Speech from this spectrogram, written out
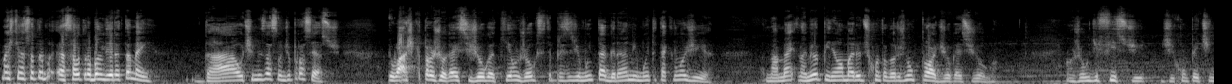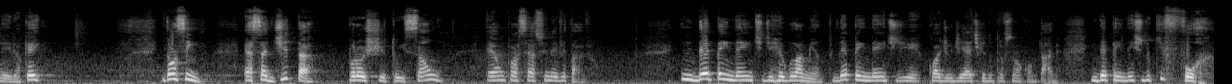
Mas tem essa outra, essa outra bandeira também, da otimização de processos. Eu acho que para jogar esse jogo aqui é um jogo que você precisa de muita grana e muita tecnologia. Na, na minha opinião, a maioria dos contadores não pode jogar esse jogo. É um jogo difícil de, de competir nele, ok? Então, assim, essa dita prostituição é um processo inevitável. Independente de regulamento, independente de código de ética do profissional contábil, independente do que for,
